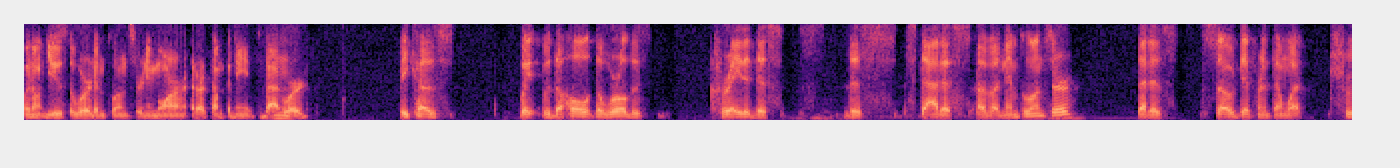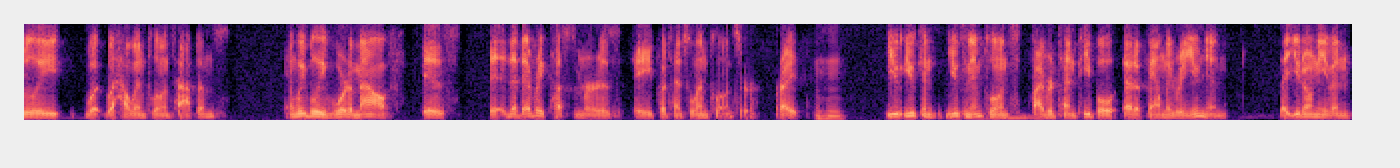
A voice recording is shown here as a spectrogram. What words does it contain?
we don't use the word influencer anymore at our company. It's a bad mm-hmm. word. Because we, the whole the world is created this this status of an influencer that is so different than what truly what how influence happens. And we believe word of mouth is that every customer is a potential influencer, right? Mm-hmm. You you can you can influence five or ten people at a family reunion that you don't even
